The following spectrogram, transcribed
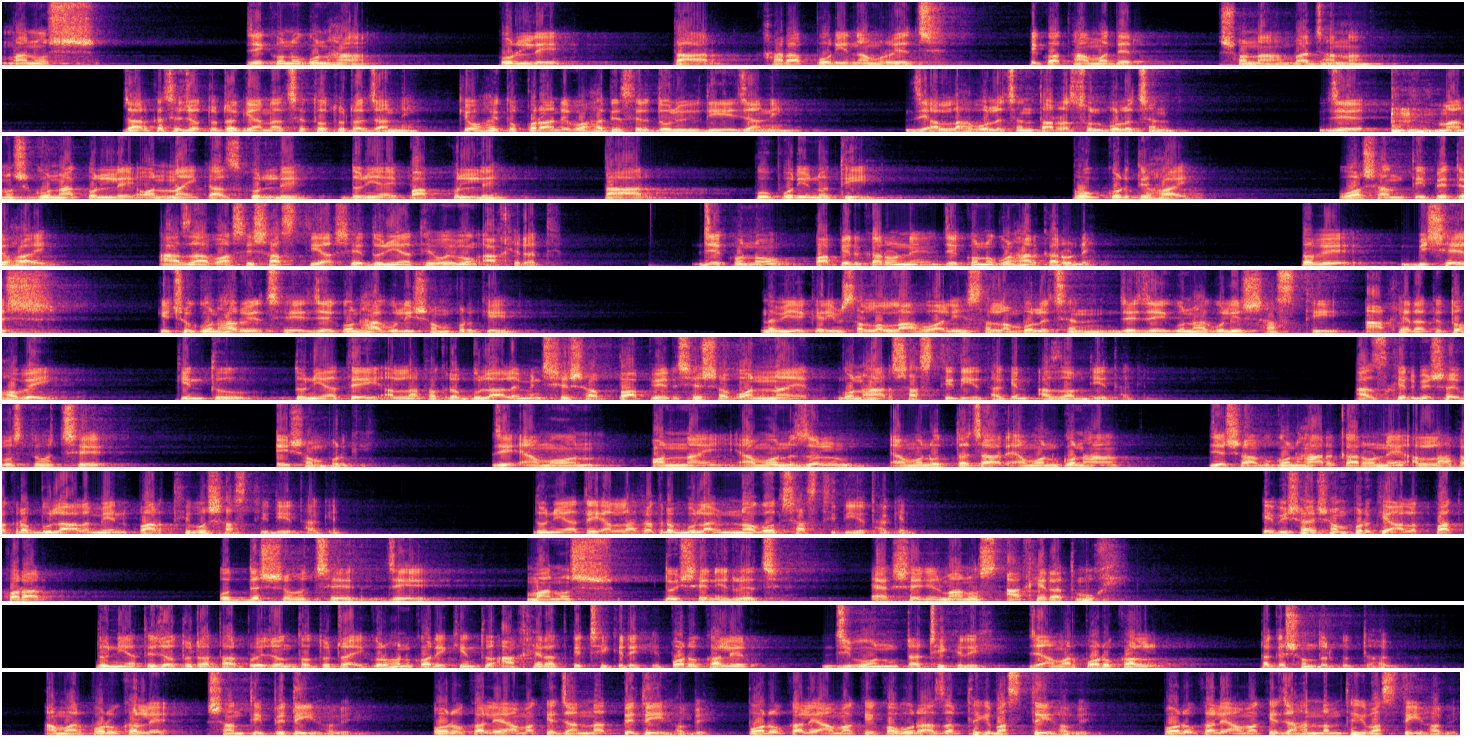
মানুষ যে কোনো গুনহা করলে তার খারাপ পরিণাম রয়েছে। এ কথা আমাদের শোনা বা জানা। যার কাছে যতটা জ্ঞান আছে ততটা জানি। কেউ হয়তো কোরআন এবং হাদিসের দলিল দিয়ে জানি যে আল্লাহ বলেছেন, তার রসুল বলেছেন যে মানুষ গুনাহ করলে, অন্যায় কাজ করলে, দুনিয়ায় পাপ করলে তার কুপরিণতি ভোগ করতে হয়, অশান্তি পেতে হয় আজাব আসে, শাস্তি আসে দুনিয়াতেও এবং আখেরাতে। যে কোনো পাপের কারণে যে কোনো গুনহার কারণে। তবে বিশেষ কিছু গুনহা রয়েছে যে গুনহাগুলি সম্পর্কে নবী করিম সাল্লাহ আলী সাল্লাম বলেছেন যে যে গুনহাগুলির শাস্তি আখেরাতে তো হবেই, কিন্তু দুনিয়াতেই আল্লাহ ফাকরবুল আলমিন সেসব পাপের, সেসব অন্যায়ের গুনহার শাস্তি দিয়ে থাকেন আজাব দিয়ে থাকেন। আজকের বিষয়বস্তু হচ্ছে এই সম্পর্কে। যে এমন অন্যায়, এমন জুলম, এমন অত্যাচার, এমন গুনহা, যেসব গুনহার কারণে আল্লাহ ফাকরবুল আলমিন পার্থিব শাস্তি দিয়ে থাকেন। দুনিয়াতেই আল্লাহ ফাকরবুল আলমিন নগদ শাস্তি দিয়ে থাকেন। এ বিষয় সম্পর্কে আলোকপাত করার উদ্দেশ্য হচ্ছে যে মানুষ দুই শ্রেণির রয়েছে। এক শ্রেণির মানুষ আখেরাতমুখী। দুনিয়াতে যতটা তার প্রয়োজন ততটাই গ্রহণ করে, কিন্তু আখেরাতকে ঠিক রেখে, পরকালের জীবনটা ঠিক রেখে যে আমার পরকালটাকে সুন্দর করতে হবে। আমার পরকালে শান্তি পেতেই হবে। পরকালে আমাকে জান্নাত পেতেই হবে। পরকালে আমাকে কবর আজাব থেকে বাঁচতেই হবে। পরকালে আমাকে জাহান্নাম থেকে বাঁচতেই হবে।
